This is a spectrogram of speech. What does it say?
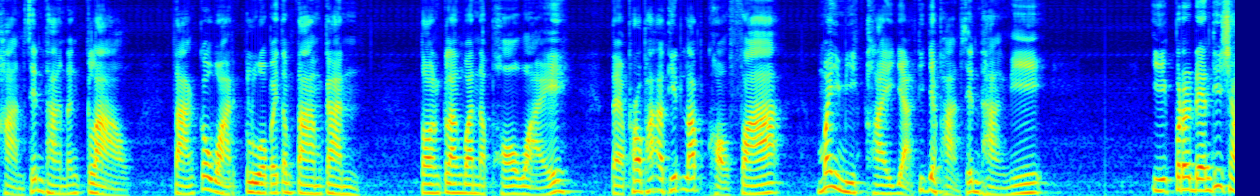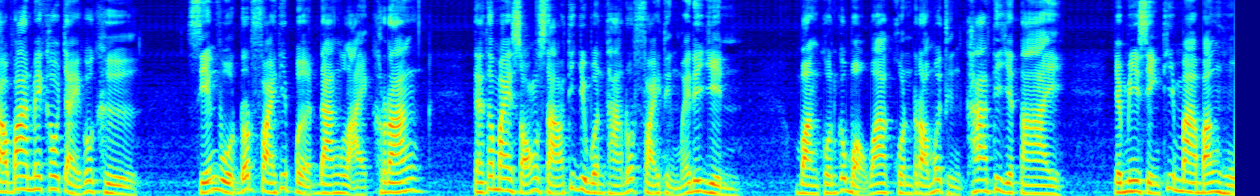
ผ่านเส้นทางดังกล่าว ต่างก็หวาดกลัวไปตามๆกัน ตอนกลางวันน่ะพอไหว แต่เพราะพระอาทิตย์ลับขอบฟ้า ไม่มีใครอยากที่จะผ่านเส้นทางนี้ อีกประเด็นที่ชาวบ้านไม่เข้าใจก็คือ เสียงบูดรถไฟที่เปิดดังหลายครั้ง แต่ทำไมสองสาวที่อยู่บนทางรถไฟถึงไม่ได้ยิน บางคนก็บอกว่าคนเราเมื่อถึงคาดที่จะตาย จะมีสิ่งที่มาบังหู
